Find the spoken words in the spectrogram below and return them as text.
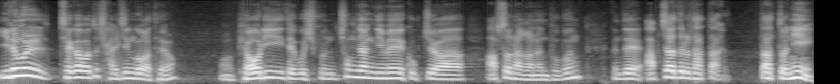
이름을 제가 봐도 잘 지은 것 같아요. 어, 별이 되고 싶은 총장님의 국제화 앞서 나가는 부분. 근데 앞자들을 다 따, 땄더니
